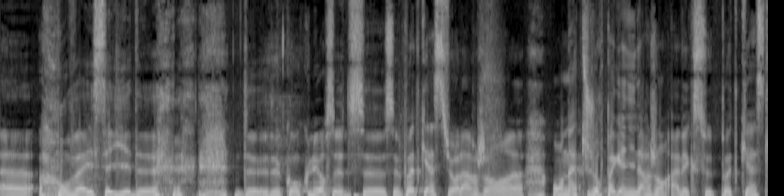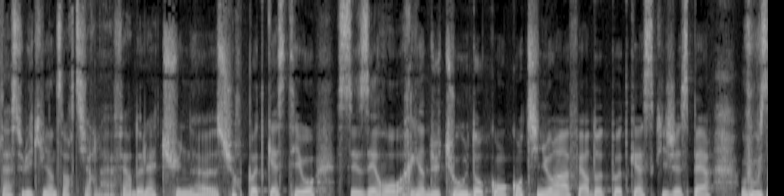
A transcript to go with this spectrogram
euh, on va essayer de, de, de conclure ce, ce, ce podcast sur l'argent. Euh, on n'a toujours pas gagné d'argent avec ce podcast là, celui qui vient de sortir là, faire de la thune euh, sur Podcastéo, c'est zéro, rien du tout. Donc on continuera à faire d'autres podcasts qui, j'espère, vous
